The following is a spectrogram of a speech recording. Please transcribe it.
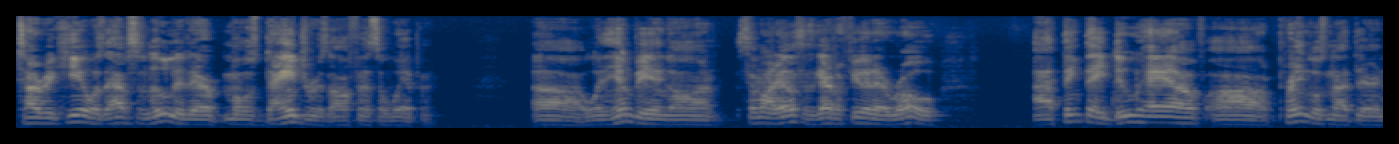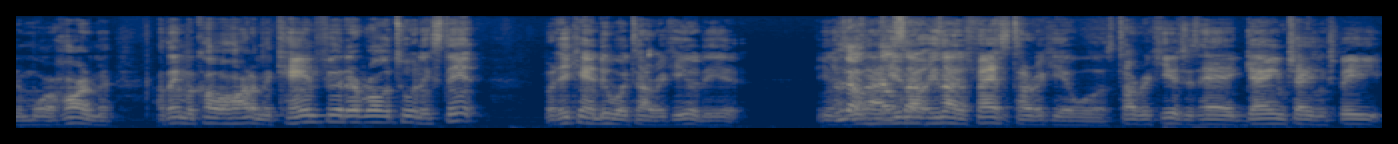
Tyreek Hill was absolutely their most dangerous offensive weapon. Uh, with him being gone, somebody else has got to fill that role. I think they do have uh, Pringles not there anymore. Hardman. I think Mecole Hardman can fill that role to an extent, but he can't do what Tyreek Hill did. You know, No, he's, not, no, he's, not, he's not as fast as Tyreek Hill was. Tyreek Hill just had game changing speed.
